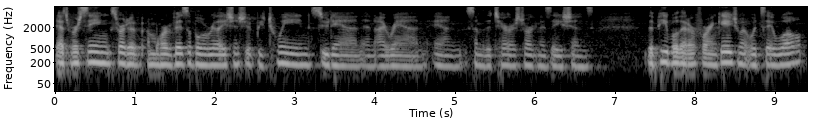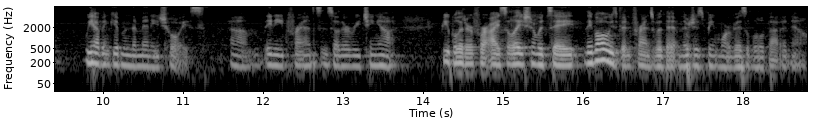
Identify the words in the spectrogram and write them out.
as we're seeing sort of a more visible relationship between Sudan and Iran and some of the terrorist organizations, the people that are for engagement would say, well, we haven't given them any choice. Um, they need friends, and so they're reaching out. people that are for isolation would say they've always been friends with it and they're just being more visible about it now.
